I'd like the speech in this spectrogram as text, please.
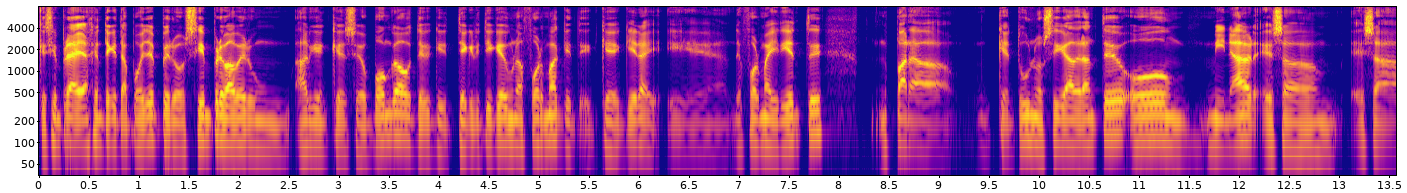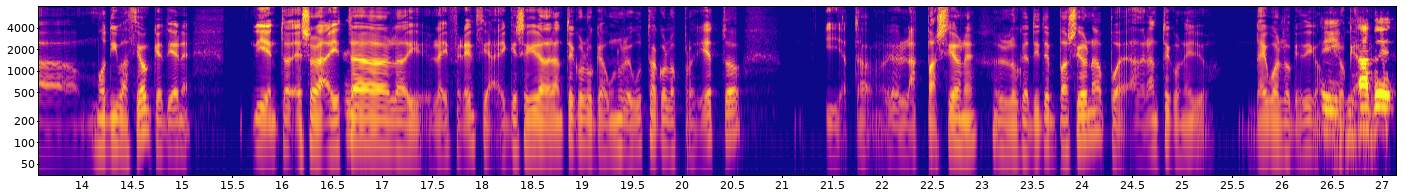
que siempre haya gente que te apoye, pero siempre va a haber un, alguien que se oponga o te, critique de una forma que, que quiera, eh, de forma hiriente, para que tú no sigas adelante o minar esa, esa motivación que tienes. Y entonces, eso, ahí está la, diferencia. Hay que seguir adelante con lo que a uno le gusta, con los proyectos y ya está. Eh, las pasiones, lo que a ti te apasiona, pues adelante con ello. Da igual lo que digan. Y, fíjate,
